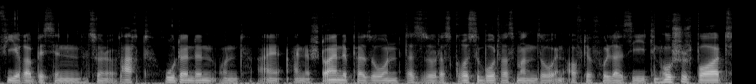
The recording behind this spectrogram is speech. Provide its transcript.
vierer bis hin zu acht Rudernden und ein, eine steuernde Person. Das ist so das größte Boot, was man so in, auf der Fuller sieht. Im Hochschulsport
